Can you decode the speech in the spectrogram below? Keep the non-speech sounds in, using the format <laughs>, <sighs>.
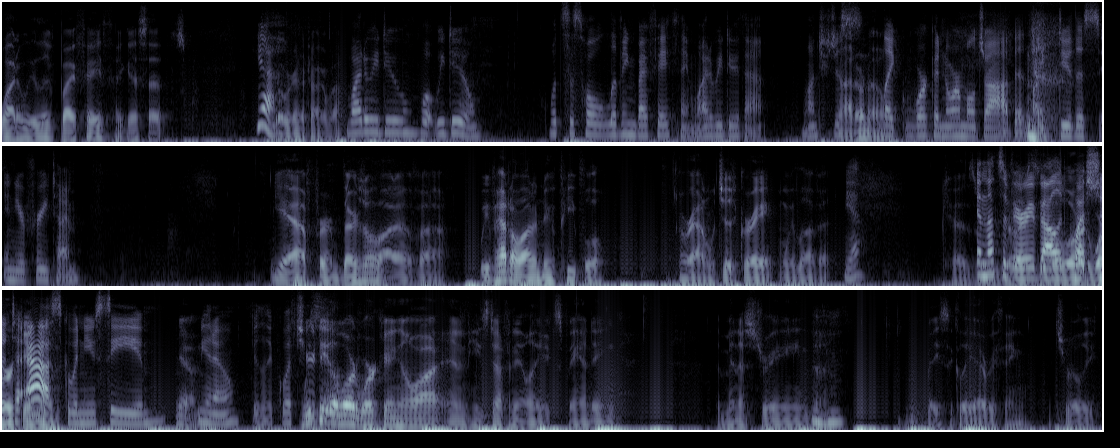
why do we live by faith? I guess that's Yeah. what we're going to talk about. Why do we do what we do? What's this whole living by faith thing? Why do we do that? Why don't you just I don't know. like work a normal job and like do this in your free time? Yeah, for there's a lot of uh, we've had a lot of new people around, which is great, and we love it. Yeah. Because And that's a very valid question to ask when you see, Yeah. you know, be like, what's we your see the Lord working a lot, and He's definitely expanding the ministry, the Mhm. basically everything. It's really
